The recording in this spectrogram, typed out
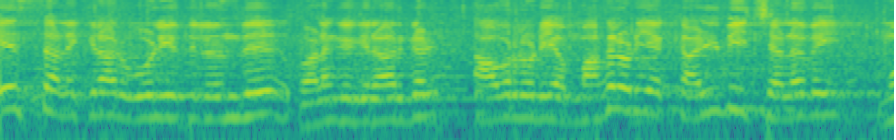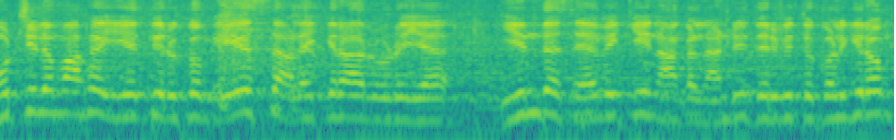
ஏசு அழைக்கிறார் ஊழியத்திலிருந்து வழங்குகிறார்கள். அவருடைய மகளுடைய கல்வி செலவை முற்றிலுமாக ஏற்றிருக்கும் ஏசு அழைக்கிறாருடைய இந்த சேவைக்கு நாங்கள் நன்றி தெரிவித்துக் கொள்கிறோம்.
